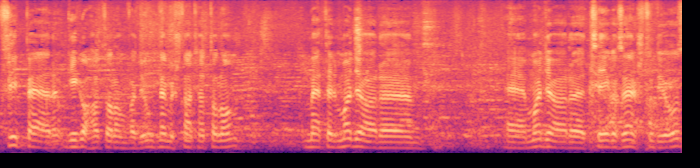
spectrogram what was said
flipper gigahatalom vagyunk, nem is nagy hatalom, mert egy magyar, eh, eh, magyar cég, az N Studios,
